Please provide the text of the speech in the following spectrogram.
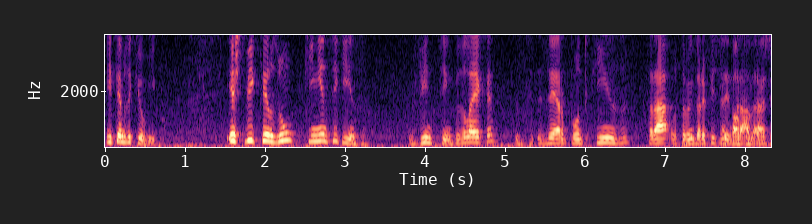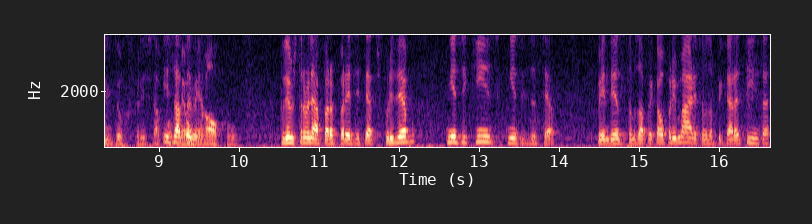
e temos aqui o bico. Este bico temos um 515, 25 de leca, z- 0.15 será o tamanho do orifício A de tal entrada. contagem que tu referiste há pouco. É Exatamente. um cálculo. Podemos trabalhar para paredes e tetos, por exemplo, 515, 517, dependendo se estamos a aplicar o primário, estamos a aplicar a tinta,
